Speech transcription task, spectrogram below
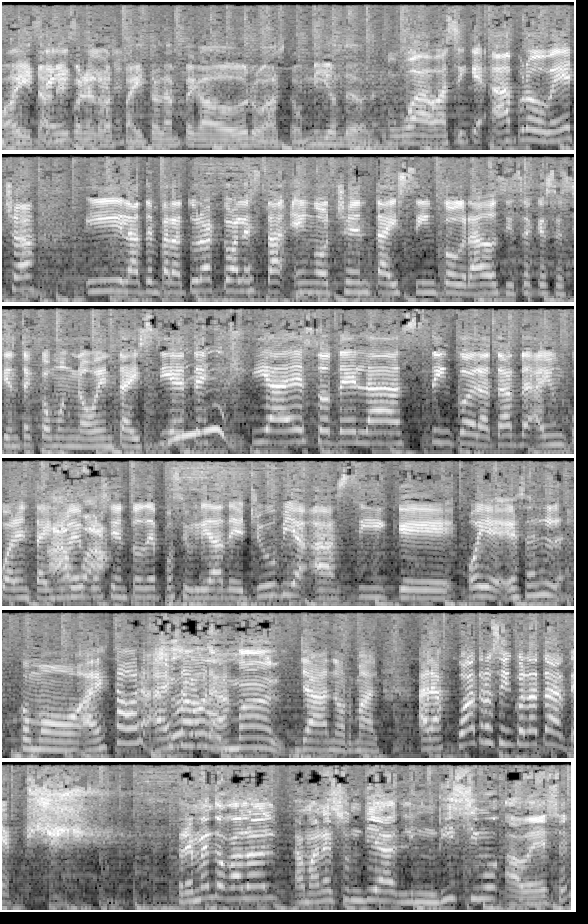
Hoy también con el 36 millones. raspadito le han pegado duro hasta un millón de dólares. Wow, así que aprovecha. Y la temperatura actual está en 85 grados, dice que se siente como en 97. Y a eso de las 5 de la tarde hay un 49% de posibilidad de lluvia. Así que, oye, esa es el- como a esta hora, a era hora. normal. Ya, normal. A las 4 o 5 de la tarde. Tremendo calor, amanece un día lindísimo a veces,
